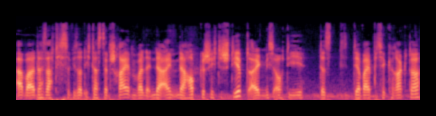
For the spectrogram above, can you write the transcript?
aber da dachte ich so, wie soll ich das denn schreiben? Weil in der, in der Hauptgeschichte stirbt eigentlich auch die, das, der weibliche Charakter,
